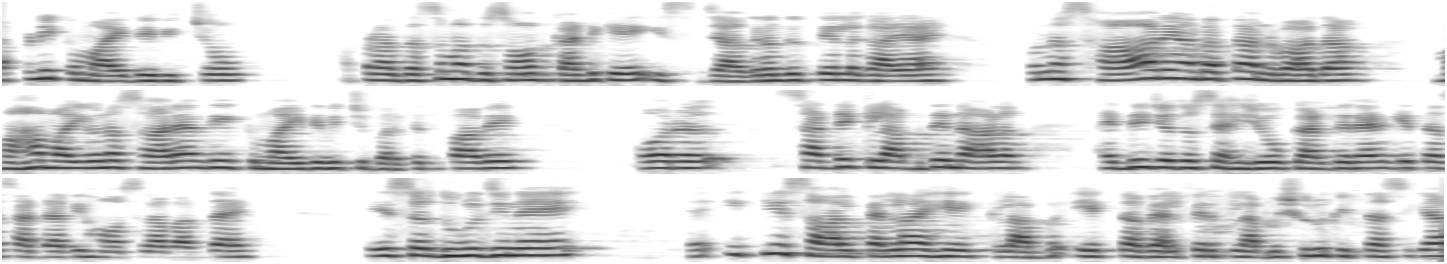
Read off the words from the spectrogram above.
ਆਪਣੀ ਕਮਾਈ ਦੇ ਵਿੱਚੋਂ ਆਪਣਾ ਦਸਵਾਂ ਦਸੌਂਦ ਕੱਢ ਕੇ ਇਸ ਜਾਗਰਣ ਦੇ ਉੱਤੇ ਲਗਾਇਆ ਹੈ। ਉਹਨਾਂ ਸਾਰਿਆਂ ਦਾ ਧੰਨਵਾਦ ਆ। ਮਹਾਮਾਈ ਉਹਨਾਂ ਸਾਰਿਆਂ ਦੀ ਕਮਾਈ ਦੇ ਵਿੱਚ ਬਰਕਤ ਪਾਵੇ ਔਰ ਸਾਡੇ ਕਲੱਬ ਦੇ ਨਾਲ ਐਦੇ ਜਦੋਂ ਸਹਿਯੋਗ ਕਰਦੇ ਰਹਿਣਗੇ ਤਾਂ ਸਾਡਾ ਵੀ ਹੌਸਲਾ ਵੱਧਦਾ ਹੈ। ਇਹ ਸਰਦੂਲ ਜੀ ਨੇ ਅ, 21 ਸਾਲ ਪਹਿਲਾਂ ਇਹ ਕਲੱਬ ਏਕਤਾ ਵੈਲਫੇਅਰ ਕਲੱਬ ਸ਼ੁਰੂ ਕੀਤਾ ਸੀਗਾ।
